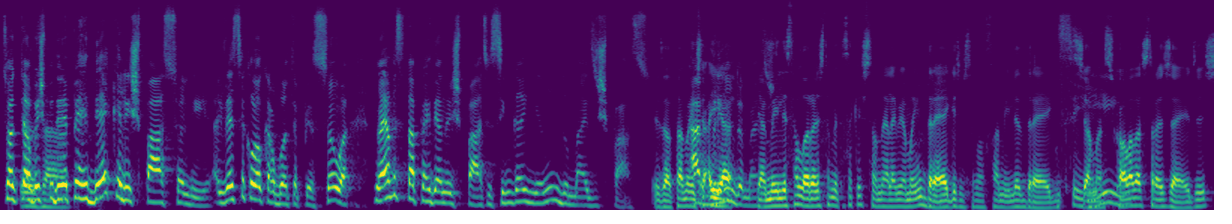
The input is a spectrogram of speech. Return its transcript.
Só que talvez Exato. poderia perder aquele espaço ali. Às vezes, você colocar uma outra pessoa, não é você estar perdendo espaço, e sim ganhando mais espaço. Exatamente. E a, Abrindo mais. e a Melissa Lorange também tem essa questão, né? Ela é minha mãe drag, a gente tem uma família drag, que se Sim. chama Escola das Tragédias.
